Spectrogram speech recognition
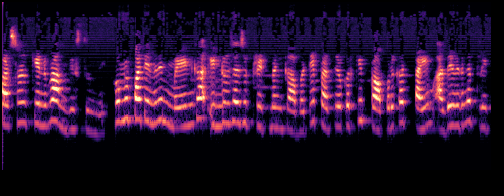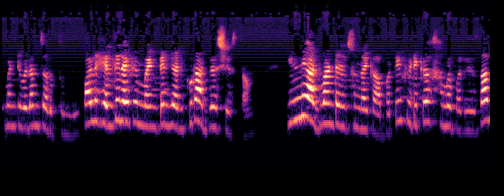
పర్సనల్ కేర్ కూడా అందిస్తుంది. హోమియోపతి అనేది మెయిన్గా ఇండివిజువల్ ట్రీట్మెంట్ కాబట్టి ప్రతి ఒక్కరికి ప్రాపర్గా టైం అదే విధంగా ట్రీట్మెంట్ ఇవ్వడం జరుగుతుంది. వాళ్ళ హెల్తీ లైఫ్ మెయింటైన్ చేయడానికి కూడా అడ్వైస్ చేస్తాం. ఇన్ని అడ్వాంటేజెస్ ఉన్నాయి కాబట్టి ఫిడికస్ homeopathy is the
